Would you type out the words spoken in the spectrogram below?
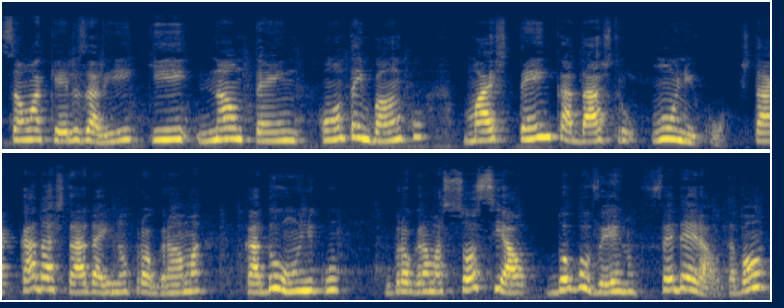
são aqueles ali que não tem conta em banco, mas tem cadastro único. Está cadastrado aí no programa Cadu Único, um programa social do governo federal, tá bom?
